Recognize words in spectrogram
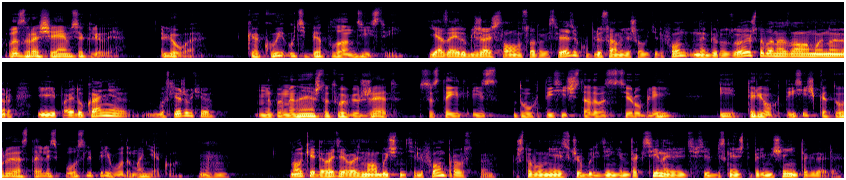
Возвращаемся к Леве. Лева, какой у тебя план действий? Я заеду в ближайший салон сотовой связи, куплю самый дешевый телефон, наберу Зою, чтобы она знала мой номер, и поеду к Ане выслеживать ее. Напоминаю, что твой бюджет состоит из 2120 рублей и 3000, которые остались после перевода маньяку. Угу. Ну окей, давайте я возьму обычный телефон просто, чтобы у меня, если что, были деньги на такси, на эти все бесконечные перемещения и так далее.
